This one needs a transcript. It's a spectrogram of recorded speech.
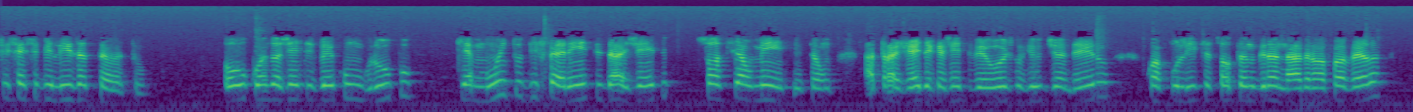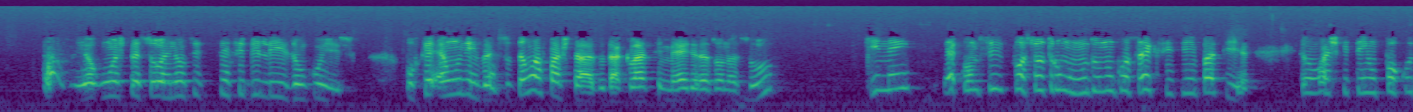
se sensibiliza tanto. Ou quando a gente vê com um grupo que é muito diferente da gente socialmente. Então, a tragédia que a gente vê hoje no Rio de Janeiro, com a polícia soltando granada numa favela, e algumas pessoas não se sensibilizam com isso, porque é um universo tão afastado da classe média da Zona Sul que nem é como se fosse outro mundo, não consegue sentir empatia. Então, eu acho que tem um pouco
